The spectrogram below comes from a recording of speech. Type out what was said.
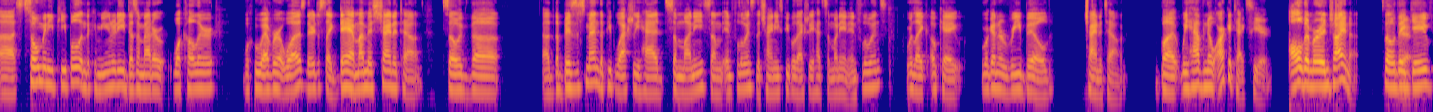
uh, so many people in the community doesn't matter what color, whoever it was, they're just like, "Damn, I miss Chinatown." So the uh, the businessmen, the people who actually had some money, some influence, the Chinese people that actually had some money and influence, were like, "Okay, we're gonna rebuild Chinatown." but we have no architects here. All of them are in China. So they Yeah. gave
